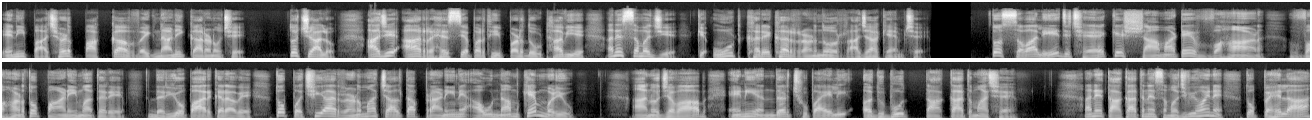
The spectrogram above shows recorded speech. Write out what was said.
એની પાછળ પાક્કા વૈજ્ઞાનિક કારણો છે. તો ચાલો, આજે આ રહસ્ય પરથી પડદો ઉઠાવીએ અને સમજીએ કે ઊંટ ખરેખર રણનો રાજા કેમ છે. તો સવાલ એ જ છે કે શા માટે વહાણ? વહાણ તો પાણીમાં તરે, દરિયો પાર કરાવે. તો પછી આ રણમાં ચાલતા પ્રાણીને આવું નામ કેમ મળ્યું? આનો જવાબ એની અંદર છુપાયેલી અદ્ભુત તાકાતમાં છે. અને તાકાતને સમજવી હોય ને, તો પહેલા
